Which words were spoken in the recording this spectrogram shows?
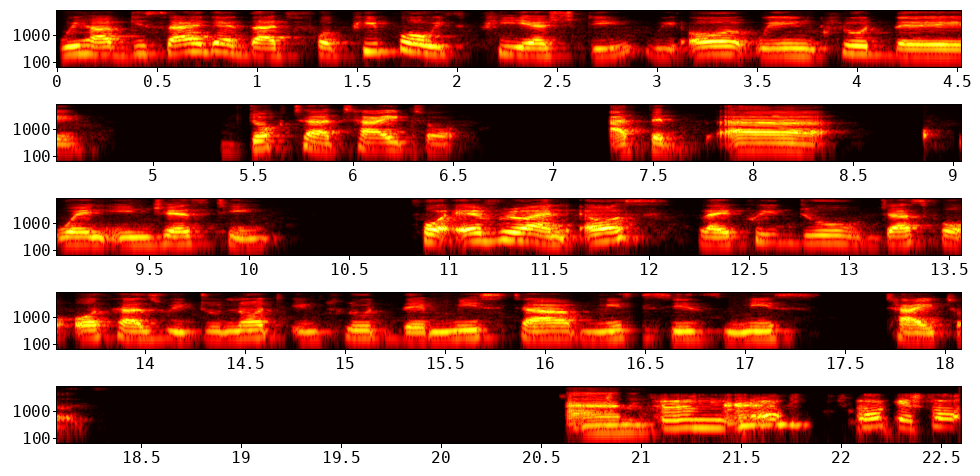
we have decided that for people with PhD, we all we include the doctor title at the uh, when ingesting. For everyone else, like we do just for authors, we do not include the Mr., Mrs., Miss titles. Um, um, okay, so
